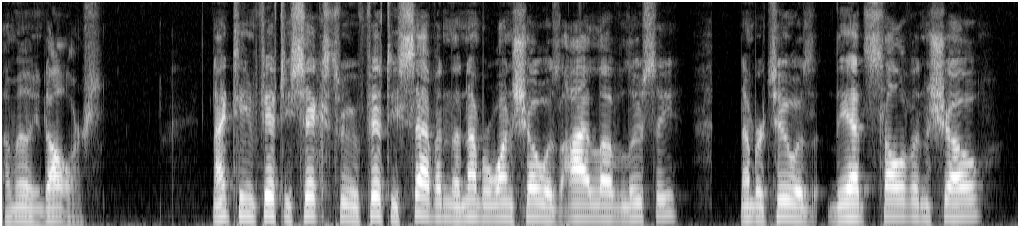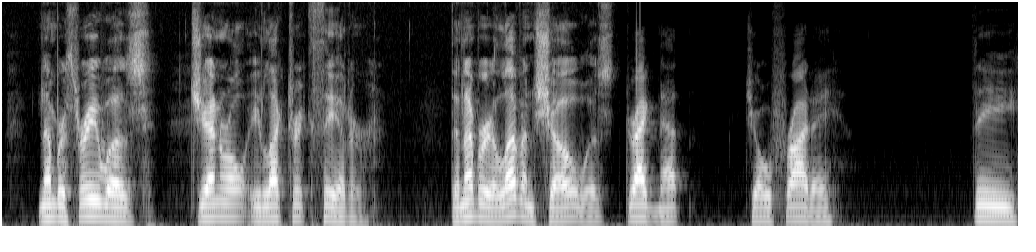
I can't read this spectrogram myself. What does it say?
a million dollars. 1956 through 57, the number one show was I Love Lucy. Number two was The Ed Sullivan Show. Number three was General Electric Theater. The number 11 show was Dragnet, Joe Friday. The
